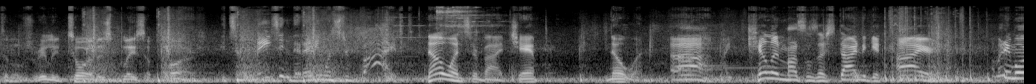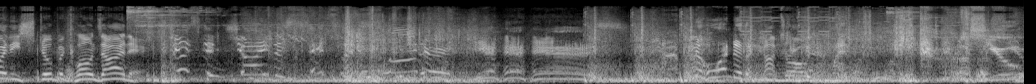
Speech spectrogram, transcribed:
Sentinels really tore this place apart. It's amazing that anyone survived. No one survived, champ. No one. Ah, my killing muscles are starting to get tired. How many more of these stupid clones are there? Just enjoy the senseless slaughter! Yes! No wonder the cops are always relentless. You,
